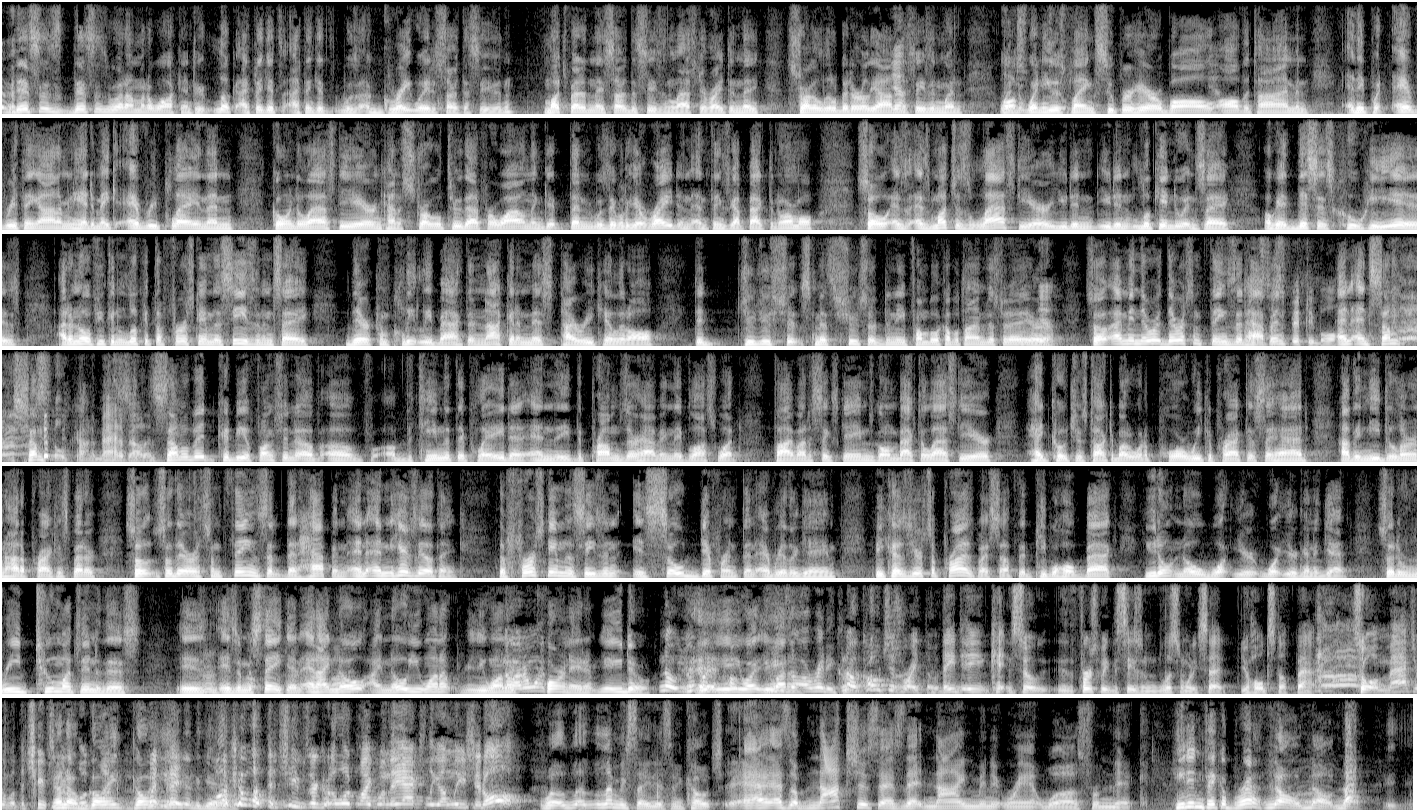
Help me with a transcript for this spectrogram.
this is this is what I'm going to walk into. Look, I think it's I think it was a great way to start the season. Much better than they started the season last year, right? Didn't they struggle a little bit early on Yeah. in the season when when, when he was playing superhero ball Yeah. all the time and, and they put everything on him and he had to make every play and then go into last year and kind of struggled through that for a while and then get then was able to get right and, and things got back to normal. So as as much as last year you didn't you didn't look into it and say, okay, this is who he is. I don't know if you can look at the first game of the season and say they're completely back. They're not going to miss Tyreek Hill at all. Did Juju Smith Schuster didn't he fumble a couple times yesterday? Or Yeah. so I mean there were there were some things that Cost happened. 50 ball. And and some some Still kind of mad about it. some of it could be a function of, of, of the team that they played and, and the, the problems they're having. They've lost, what, five out of six games going back to last year. Head coaches talked about what a poor week of practice they had, how they need to learn how to practice better. So, so there are some things that, that happen. And, and here's the other thing the first game of the season is so different than every other game because you're surprised by stuff that people hold back. You don't know what you're, what you're going to get. So to read too much into this, is Hmm. is a mistake. And and I know I know you want to you want to don't coronate him. Yeah, you do. No, you're you, right. you, you, want- you He's wanna- already No, coach is right though. They, they can't, so the first week of the season. Listen to what he said. You hold stuff back. So imagine what the Chiefs No, are gonna no, look going- like going when they- into the game. Look at what the Chiefs are going to look like when they actually unleash it all. Well, l- let me say this, and coach, as obnoxious as that nine-minute rant was from Nick, He didn't take a breath. no, no, no.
